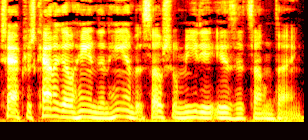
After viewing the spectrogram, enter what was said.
chapters kind of go hand in hand, but social media is its own thing.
